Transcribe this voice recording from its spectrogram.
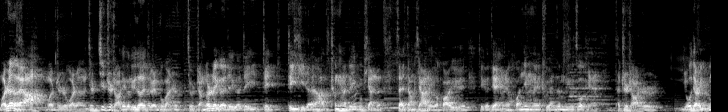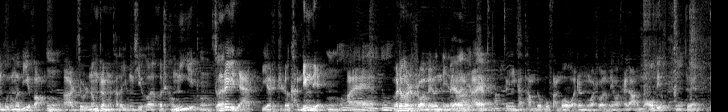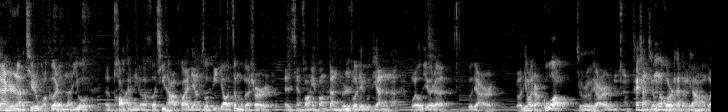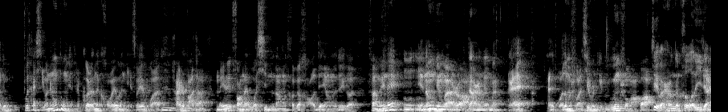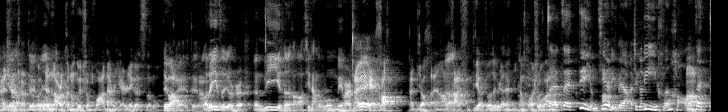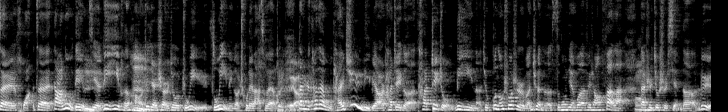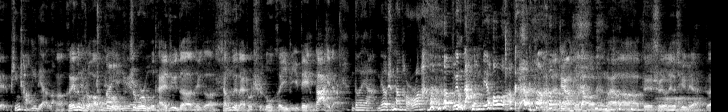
我认为啊，我这是我认为，就是至至少这个驴得水，不管是就是整个这个这个这一这这一批人啊，呈现了这一部片子，在当下这个华语这个电影的环境内出现这么一个作品，它至少是有点与众不同的地方，嗯啊，就是能证明他的勇气和和诚意，嗯从这一点也是值得肯定的，嗯哎，嗯我这么说没问题，没问题哎对，你看他们都不反驳我，证明我说的没有太大的毛病。嗯对。但是呢，其实我个人呢，又呃抛开那个和其他华语电影做比较这么个事儿，呃，先放一放。单纯说这部片子呢，我又觉着有点儿。有的地方有点过了，就是有点儿、嗯太煽情了，或者太怎么样了，我就不太喜欢这种东西，是个人的口味问题，所以我嗯还是把它没放在我心目当中特别好的电影的这个范围内，嗯嗯也能明白是吧？当然明白，哎哎，我这么说，其实你不用说嘛话，基本上就和我的意见还是是一样的。对，我人老是可能会升华，但是也是这个思路，对吧？对对，啊我的意思就是，嗯，立意很好，其他的不没法谈。哎好，哎比较狠啊啊，怕是比较得罪人。你看我说在在电影界里边啊，这个利益很好，啊在在华在大陆电影界利益很好，嗯这件事儿就足以足以那个出类拔萃了。对对呀但是他在舞台剧里边，他这个他这种利益呢，就不能说是完全的司空见惯、非常泛滥，嗯但是就是显得略平常一点了。啊，可以这么说吧，充满隐喻是不是舞台剧的那个相对来说尺度可以比电影大一点？对呀，没有摄像头啊，不用大龙标啊。啊 这样说大伙儿明白了啊，对，是有这个区别，对，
